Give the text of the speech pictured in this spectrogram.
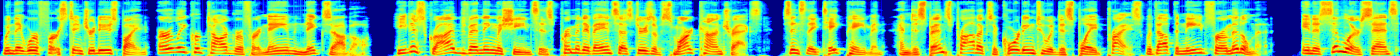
when they were first introduced by an early cryptographer named Nick Szabo. He described vending machines as primitive ancestors of smart contracts since they take payment and dispense products according to a displayed price without the need for a middleman. In a similar sense,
